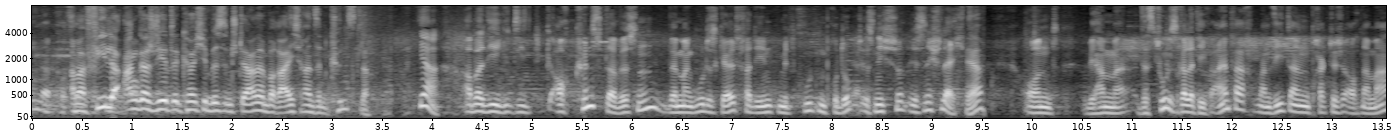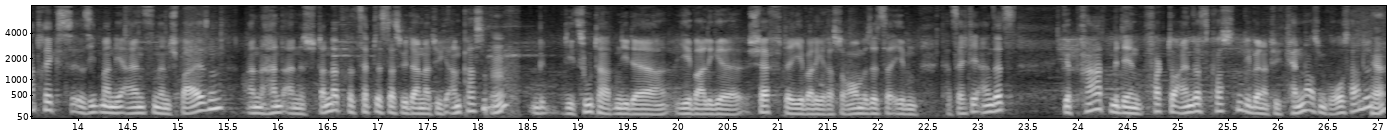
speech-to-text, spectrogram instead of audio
100% Aber viele engagierte Köche bis in Sternebereich rein sind Künstler. Ja, aber die, die auch Künstler wissen, wenn man gutes Geld verdient mit gutem Produkt, ist nicht, ist nicht schlecht. Ja. Und wir haben, das Tool ist relativ einfach. Man sieht dann praktisch auf einer Matrix, sieht man die einzelnen Speisen anhand eines Standardrezeptes, das wir dann natürlich anpassen. Die Zutaten, die der jeweilige Chef, der jeweilige Restaurantbesitzer eben tatsächlich einsetzt. Gepaart mit den Faktoreinsatzkosten, die wir natürlich kennen aus dem Großhandel. Ja.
